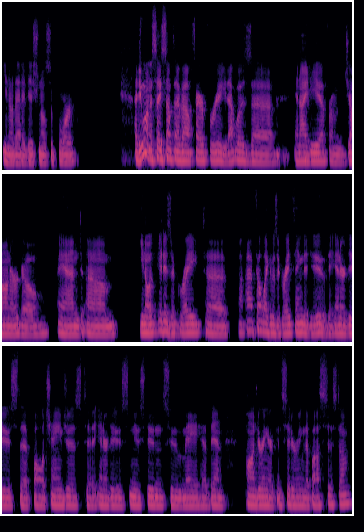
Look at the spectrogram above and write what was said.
you know, that additional support. I do want to say something about Fare Free. That was uh, an idea from John Urgo. And, um, you know, it is a great, uh, I felt like it was a great thing to do to introduce the fall changes, to introduce new students who may have been pondering or considering the bus system.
